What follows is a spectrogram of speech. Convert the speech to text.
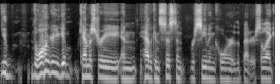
you, the longer you get chemistry and have a consistent receiving core, the better. So, like,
